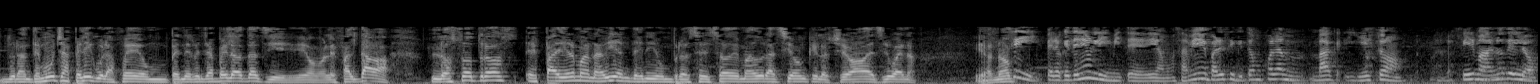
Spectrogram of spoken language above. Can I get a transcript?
durante muchas películas fue un pendejo hincha pelotas y digamos le faltaba. Los otros Spider-Man habían tenido un proceso de maduración que los llevaba a decir bueno, digo, no. Sí, pero que tenía un límite, digamos. A mí me parece que Tom Holland va, y esto lo firma, anótenlo.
